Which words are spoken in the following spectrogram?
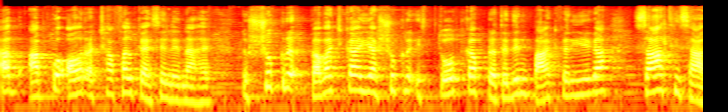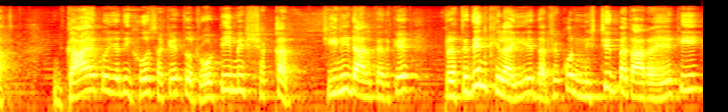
अब आपको और अच्छा फल कैसे लेना है? तो शुक्र कवच का या शुक्र स्त्रोत का प्रतिदिन पाठ करिएगा। साथ ही साथ, गाय को यदि हो सके तो रोटी में शक्कर, चीनी डाल करके प्रतिदिन खिलाइए। दर्शकों, निश्चित बता रहे हैं कि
